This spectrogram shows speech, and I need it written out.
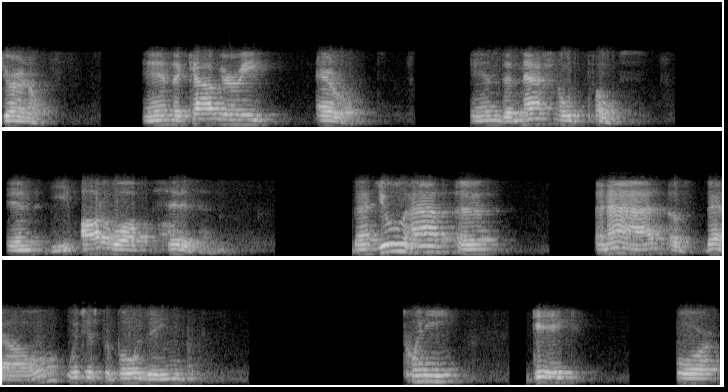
Journal, in the Calgary Herald, in the National Post, in the Ottawa Citizen, that you'll have a an ad of Bell, which is proposing 20 gig for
